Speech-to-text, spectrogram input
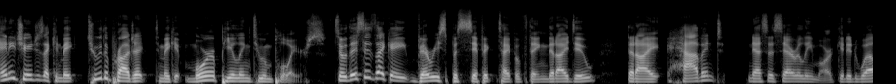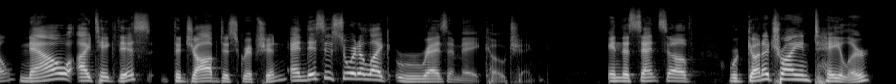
any changes I can make to the project to make it more appealing to employers. So, this is like a very specific type of thing that I do that I haven't necessarily marketed well. Now I take this, the job description, and this is sort of like resume coaching in the sense of we're going to try and tailor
